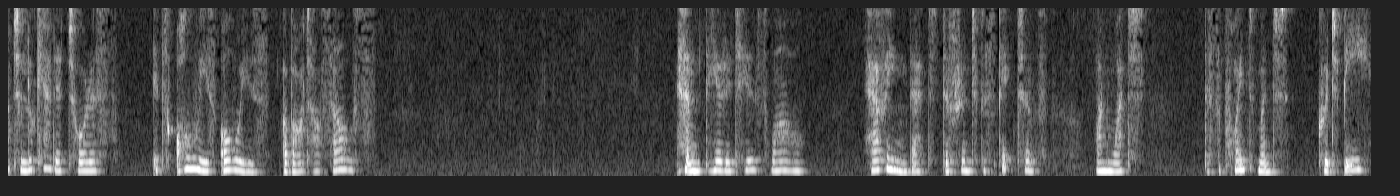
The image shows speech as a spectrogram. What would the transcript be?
to look at it, Taurus. It's always, always about ourselves. And there it is, wow, having that different perspective on what disappointment could be.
